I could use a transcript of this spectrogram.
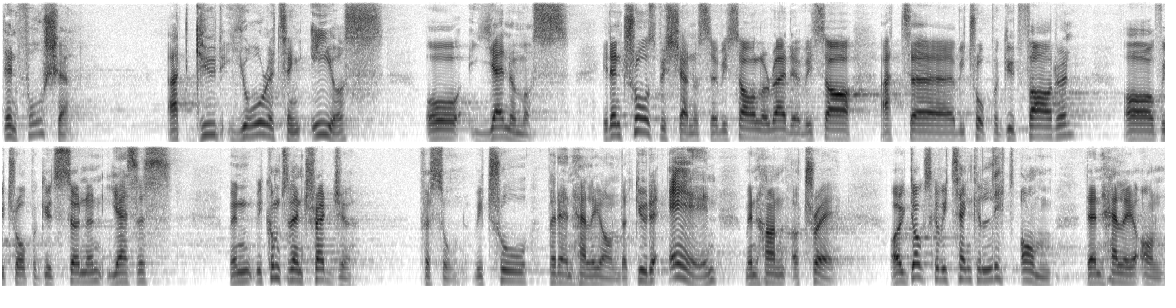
Det er en forskjell. At Gud gjorde ting i oss og gjennom oss. I den trosbekjennelse vi sa allerede, vi sa at uh, vi tror på Gud Faderen og vi tror på Guds Sønnen, Jesus. Men vi kom til den tredje person. Vi tror på Den hellige ånd. At Gud er én, men han er tre. Og I dag skal vi tenke litt om Den hellige ånd.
